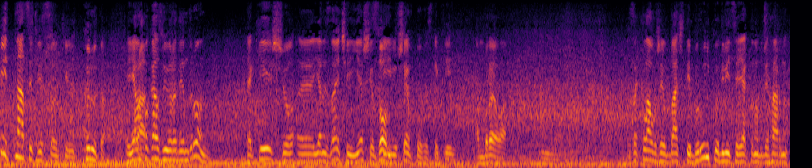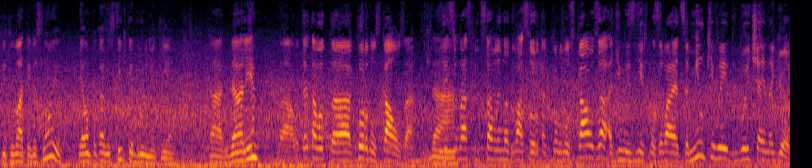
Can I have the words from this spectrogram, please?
500. 15%. Круто. Я вам показую родендрон, такий, що е, я не знаю, чи є ще в Києві ще в когось такий. Амбрелла. Заклав вже, бачите, бруньку. Дивіться, як воно буде гарно квітувати весною. Я вам покажу, скільки бруньок є. Так, далі. Да, вот это вот э, корнус кауза. Да. Здесь у нас представлено два сорта корнус кауза. Один из них называется Milky Way, другой China Girl.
